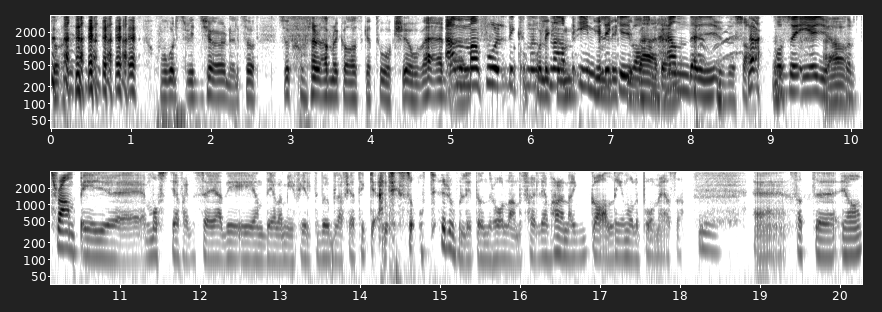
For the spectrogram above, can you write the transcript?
Wall Street Journal, så, så kollar amerikanska talkshow-världar. Ja, man får liksom en får liksom snabb inblick, inblick i i vad som världen. händer i USA. Och så är ju Ja. alltså Trump är ju, måste jag faktiskt säga, det är en del av min filterbubbla för jag tycker att det är så otroligt underhållande att följa vad den här galningen håller på med alltså. Mm. Eh, så att eh, ja,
